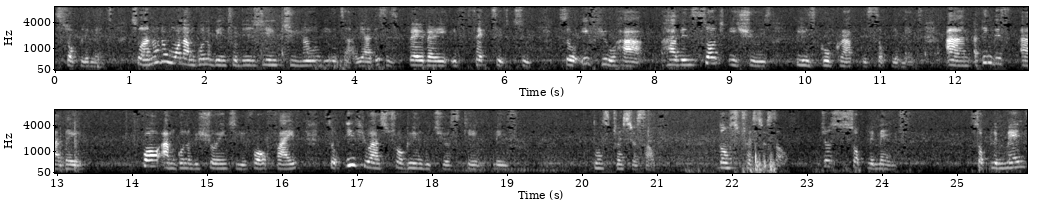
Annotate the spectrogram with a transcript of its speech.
supplements. So another one i'm going to be introducing to you later. Yeah this is very very effective too. So if you are having such issues please go grab this supplement. And i think these are the four i'm going to be showing to you four or five. So if you are struggling with your skin please don't stress yourself. Don't stress yourself. Just supplement. Supplement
